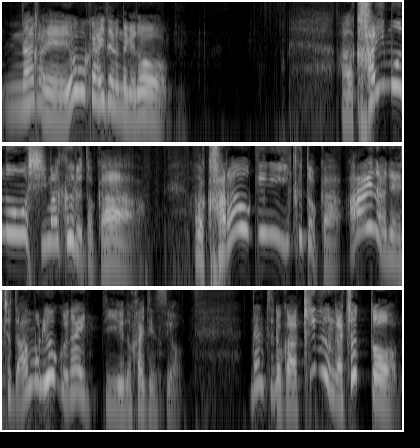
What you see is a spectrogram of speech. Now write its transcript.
なんかね、よく書いてあるんだけど、あ買い物をしまくるとか、あとカラオケに行くとか、ああいうのはね、ちょっとあんまり良くないっていうの書いてるんですよ。なんていうのか、気分がちょっと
